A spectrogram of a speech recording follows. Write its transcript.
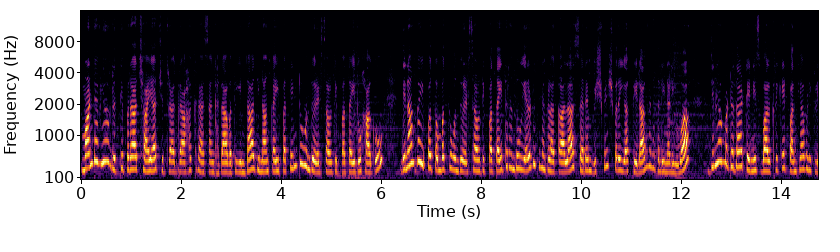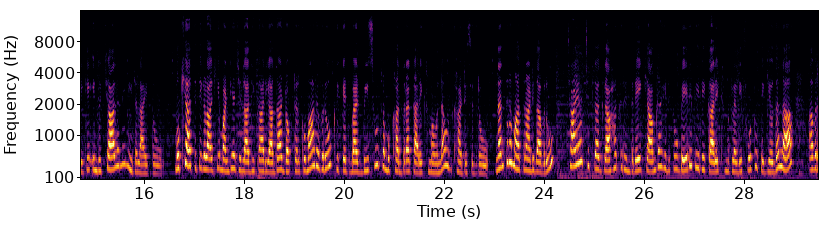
ಮಾಂಡವ್ಯ ವೃತ್ತಿಪರ ಛಾಯಾಚಿತ್ರ ಗ್ರಾಹಕರ ಸಂಘದ ವತಿಯಿಂದ ದಿನಾಂಕ ಇಪ್ಪತ್ತೆಂಟು ಒಂದು ಎರಡ್ ಸಾವಿರದ ಇಪ್ಪತ್ತೈದು ಹಾಗೂ ದಿನಾಂಕ ಇಪ್ಪತ್ತೊಂಬತ್ತು ಒಂದು ಎರಡ್ ಸಾವಿರದ ಇಪ್ಪತ್ತೈದರಂದು ಎರಡು ದಿನಗಳ ಕಾಲ ಸರ್ ಎಂ ವಿಶ್ವೇಶ್ವರಯ್ಯ ಕ್ರೀಡಾಂಗಣದಲ್ಲಿ ನಡೆಯುವ ಜಿಲ್ಲಾ ಮಟ್ಟದ ಟೆನ್ನಿಸ್ ಬಾಲ್ ಕ್ರಿಕೆಟ್ ಪಂದ್ಯಾವಳಿಗಳಿಗೆ ಇಂದು ಚಾಲನೆ ನೀಡಲಾಯಿತು. ಮುಖ್ಯ ಅತಿಥಿಗಳಾಗಿ ಮಂಡ್ಯ ಜಿಲ್ಲಾಧಿಕಾರಿಯಾದ ಡಾಕ್ಟರ್ ಕುಮಾರ್ ಅವರು ಕ್ರಿಕೆಟ್ ಬ್ಯಾಟ್ ಬೀಸುವುದರ ಮುಖಾಂತರ ಕಾರ್ಯಕ್ರಮವನ್ನು ಉದ್ಘಾಟಿಸಿದರು. ನಂತರ ಮಾತನಾಡಿದ ಅವರು, ಛಾಯಾಚಿತ್ರ ಗ್ರಾಹಕರೆಂದರೆ ಕ್ಯಾಮೆರಾ ಹಿಡಿದು ಬೇರೆ ಬೇರೆ ಕಾರ್ಯಕ್ರಮಗಳಲ್ಲಿ ಫೋಟೋ ತೆಗೆಯೋದಲ್ಲ, ಅವರ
